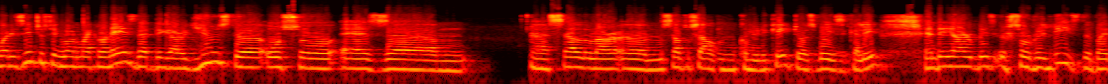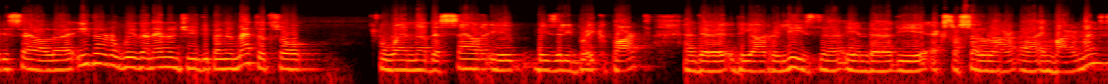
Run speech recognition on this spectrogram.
what is interesting about microRNAs is that they are used also as um, uh, cellular um, cell-to-cell communicators basically. And they are so released by the cell uh, either with an energy dependent method so when uh, the cell basically break apart and they are released uh, in the, the extracellular uh, environment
